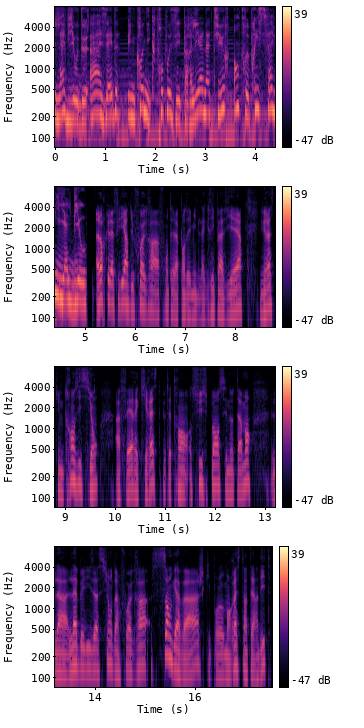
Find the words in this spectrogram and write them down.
La bio de A à Z, une chronique proposée par Léa Nature, entreprise familiale bio. Alors que la filière du foie gras a affronté la pandémie de la grippe aviaire, il reste une transition à faire et qui reste peut-être en suspens, c'est notamment la labellisation d'un foie gras sans gavage, qui pour le moment reste interdite.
